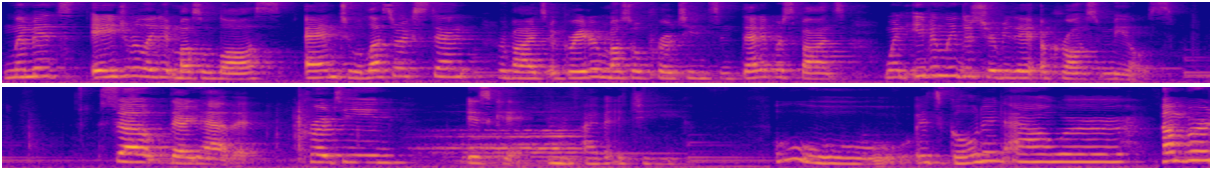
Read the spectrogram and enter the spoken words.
limits age-related muscle loss, and to a lesser extent, provides a greater muscle protein synthetic response when evenly distributed across meals. So there you have it. Protein is king. Mm, I have an itchy. Ooh, it's golden hour. Number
